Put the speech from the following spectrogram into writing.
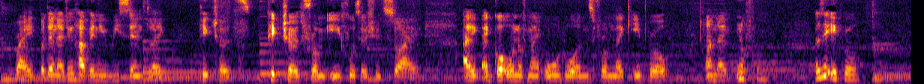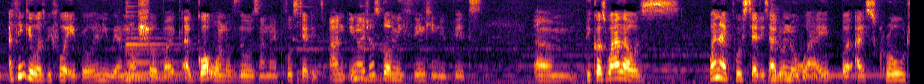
right? But then I didn't have any recent like pictures pictures from a photo shoot, so I I, I got one of my old ones from like April and like no from was it April? I think it was before April anyway, I'm not sure, but I, I got one of those and I posted it and you know it just got me thinking a bit. Um, because while I was when I posted it, I don't know why, but I scrolled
